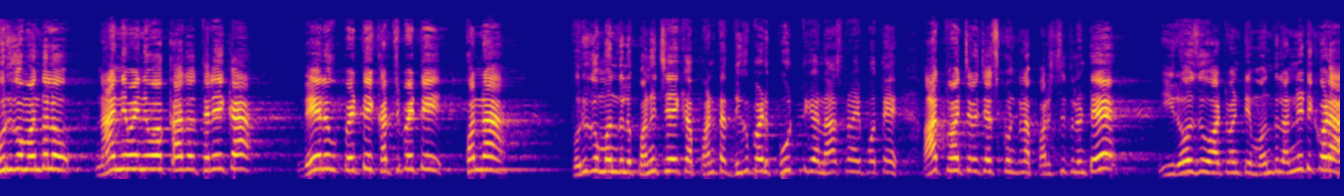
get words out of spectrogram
పురుగు మందులు నాణ్యమైనవో కాదో తెలియక వేలు పెట్టి ఖర్చు పెట్టి కొన్న పురుగు మందులు పనిచేయక పంట దిగుబడి పూర్తిగా నాశనం అయిపోతే ఆత్మహత్యలు చేసుకుంటున్న పరిస్థితులుంటే ఈరోజు అటువంటి మందులన్నిటి కూడా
